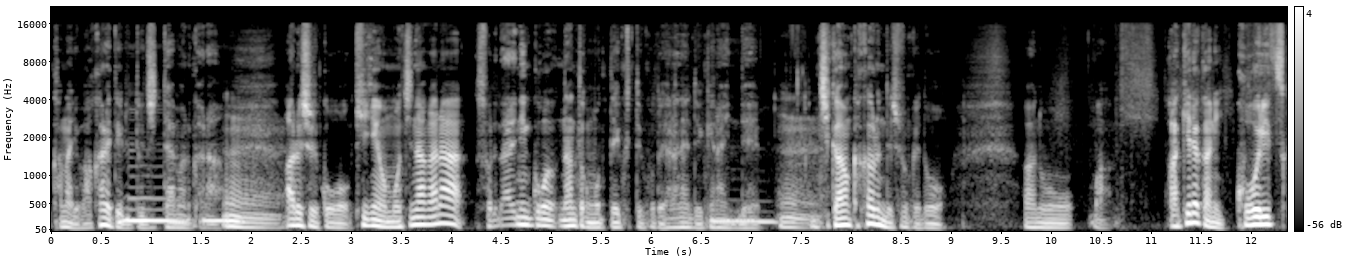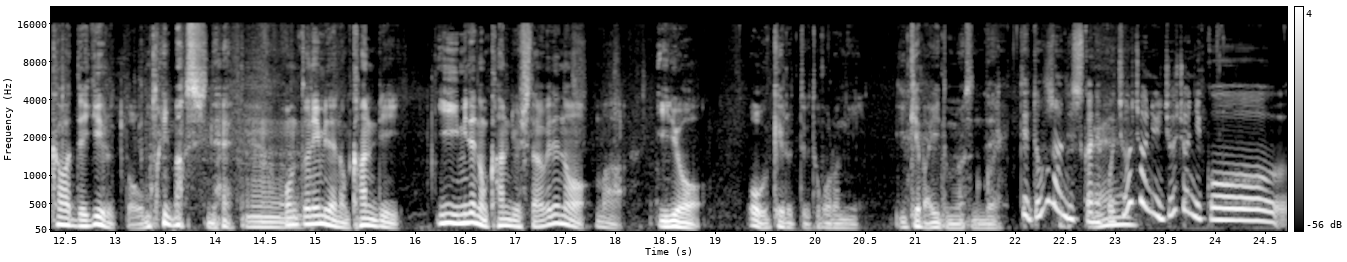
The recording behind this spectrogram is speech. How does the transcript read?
かなり分かれているという実態もあるから、ある種こう期限を持ちながらそれなりにこうなんとか持っていくっていうことをやらないといけないんで、時間はかかるんでしょうけどあのまあ明らかに効率化はできると思いますしね、本当の意味での管理いい意味での管理をした上での、まあ、医療を受けるというところに行けばいいと思いますんで。でどうなんですかね、ね。こう徐々に徐々にこ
